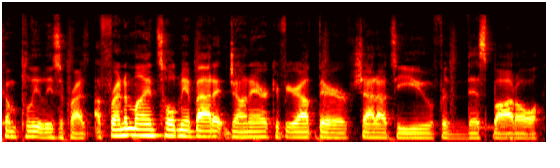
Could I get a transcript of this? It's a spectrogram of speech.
completely surprised. A friend of mine told me about it. John Eric, if you're out there, shout out to you for this bottle.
